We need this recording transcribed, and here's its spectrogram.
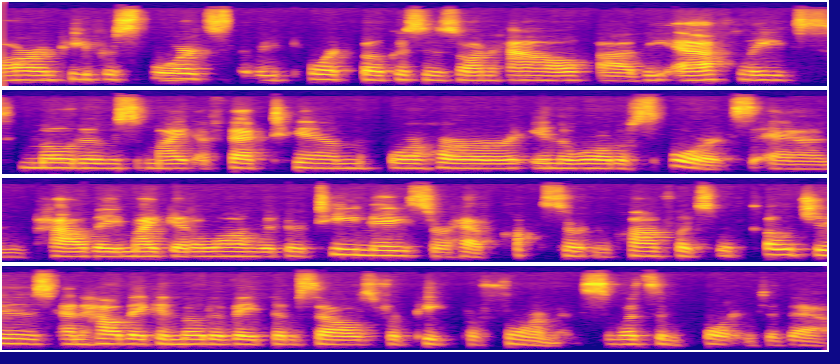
rmp for sports the report focuses on how uh, the athlete's motives might affect him or her in the world of sports and how they might get along with their teammates or have co- certain conflicts with coaches and how they can motivate themselves for peak performance. What's important to them.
